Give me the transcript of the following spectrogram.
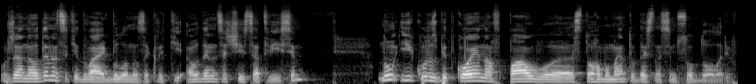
Вже не 11,2, як було на закритті, а 11,68. Ну і курс біткоїна впав е, з того моменту десь на 700 доларів.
